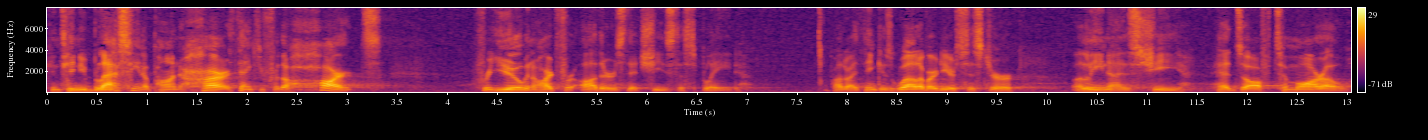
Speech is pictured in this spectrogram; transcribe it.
continued blessing upon her. Thank you for the heart for you and a heart for others that she's displayed. Father, I think as well of our dear sister Alina as she heads off tomorrow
